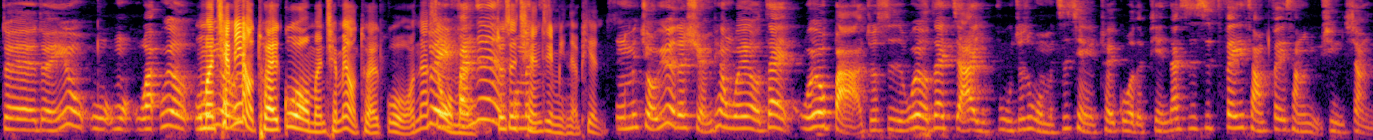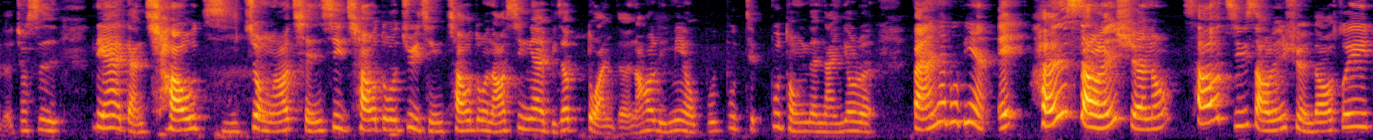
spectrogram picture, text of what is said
对对对，因为我我我我有我们前面有推过，我们前面有推过，那是对我们就是前几名的片子。我们九月的选片，我也有在，我有把就是我有再加一部，就是我们之前也推过的片，但是是非常非常女性向的，就是恋爱感超级重，然后前戏超多，剧情超多，然后性爱比较短的，然后里面有不不不同的男优的，反而那部片哎很少人选哦，超级少人选的哦，所以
